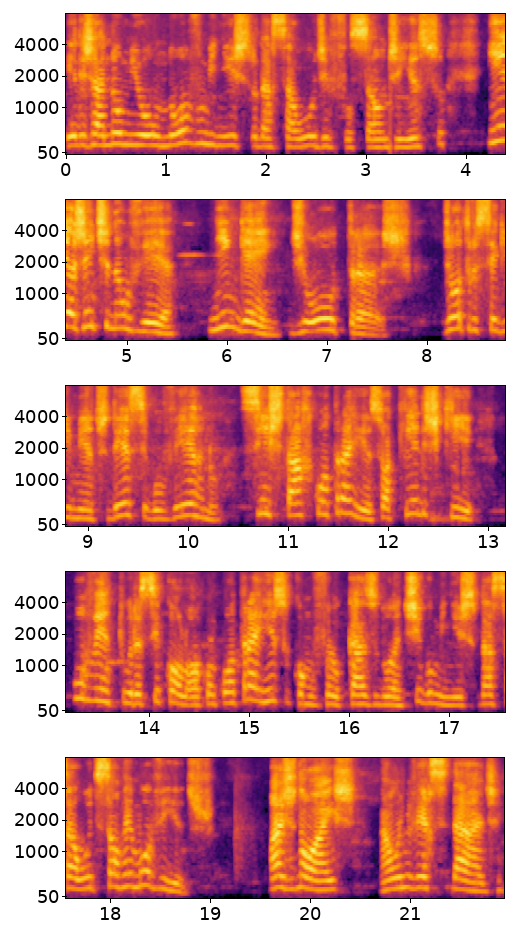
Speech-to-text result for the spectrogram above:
Ele já nomeou um novo ministro da Saúde em função disso, e a gente não vê ninguém de outras de outros segmentos desse governo se estar contra isso. Aqueles que porventura se colocam contra isso, como foi o caso do antigo ministro da Saúde, são removidos. Mas nós, na universidade,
